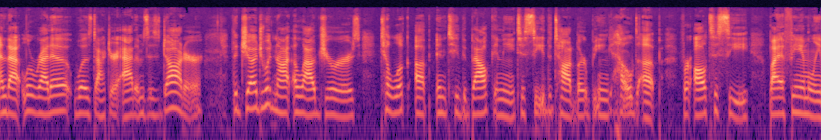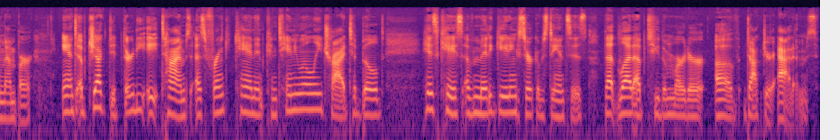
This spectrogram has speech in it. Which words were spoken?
and that Loretta was Dr. Adams's daughter, the judge would not allow jurors to look up into the balcony to see the toddler being held up for all to see by a family member and objected 38 times as Frank Cannon continually tried to build his case of mitigating circumstances that led up to the murder of Dr. Adams.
